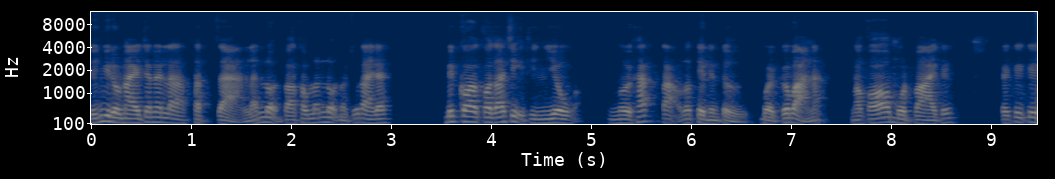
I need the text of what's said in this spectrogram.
Chính vì điều này cho nên là thật giả lẫn lộn và không lẫn lộn ở chỗ này đây. Bitcoin có giá trị thì nhiều người khác tạo ra tiền điện tử. Bởi cơ bản nó có một vài cái cái cái cái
